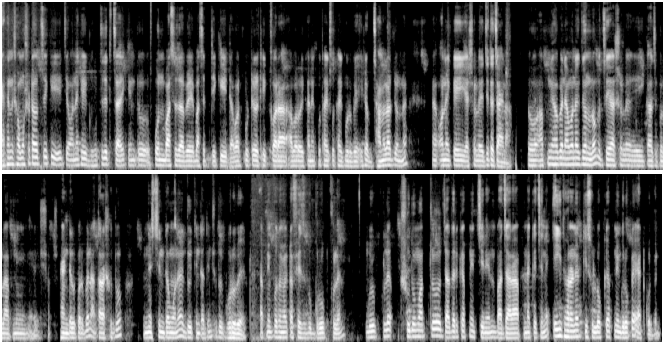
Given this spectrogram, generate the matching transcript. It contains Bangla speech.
এখানে সমস্যাটা হচ্ছে কি, যে অনেকে ঘুরতে যেতে চায়, কিন্তু কোন বাসে যাবে, বাসের টিকিট, আবার হোটেল ঠিক করা, আবার ওইখানে কোথায় কোথায় ঘুরবে এসব ঝামেলার জন্য অনেকেই আসলে যেতে চায় না। তো আপনি হবেন এমন একজন লোক যে আসলে এই কাজগুলো আপনি হ্যান্ডেল করবেন আর তারা শুধু নিশ্চিন্ত মনে দুই তিনটা দিন শুধু ঘুরবে। আপনি প্রথমে একটা ফেসবুক গ্রুপ খুলেন। গ্রুপ খুলে শুধুমাত্র যাদেরকে আপনি চেনেন বা যারা আপনাকে চেনে এই ধরনের কিছু লোককে আপনি গ্রুপে অ্যাড করবেন।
